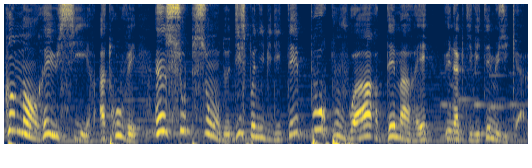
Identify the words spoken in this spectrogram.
comment réussir à trouver un soupçon de disponibilité pour pouvoir démarrer une activité musicale?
